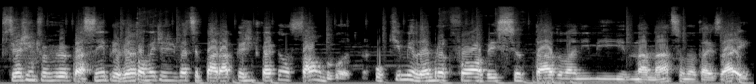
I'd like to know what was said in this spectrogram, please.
se a gente vai viver pra sempre, eventualmente a gente vai se separar porque a gente vai cansar um do outro. O que me lembra que foi uma vez citado no anime Nanatsu no Taizai,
